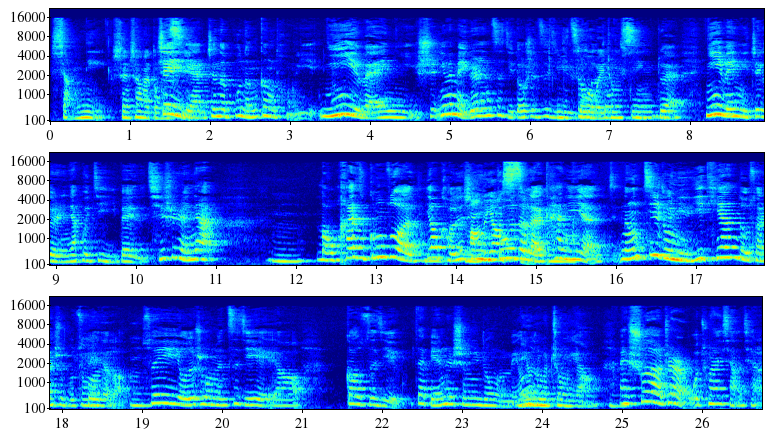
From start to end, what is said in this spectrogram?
想你身上的东西。这一点真的不能更同意。你以为你是因为每个人自己都是自己宇以自我为中心心，对你以为你这个人家会记一辈子，其实人家。嗯，老婆孩子工作要考虑的事情多的来，看你一眼、能记住你一天都算是不错的了。嗯所以有的时候我们自己也要告诉自己，在别人的生命中我们没没有那么重重要嗯哎，说到这儿，我突然想起来了，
